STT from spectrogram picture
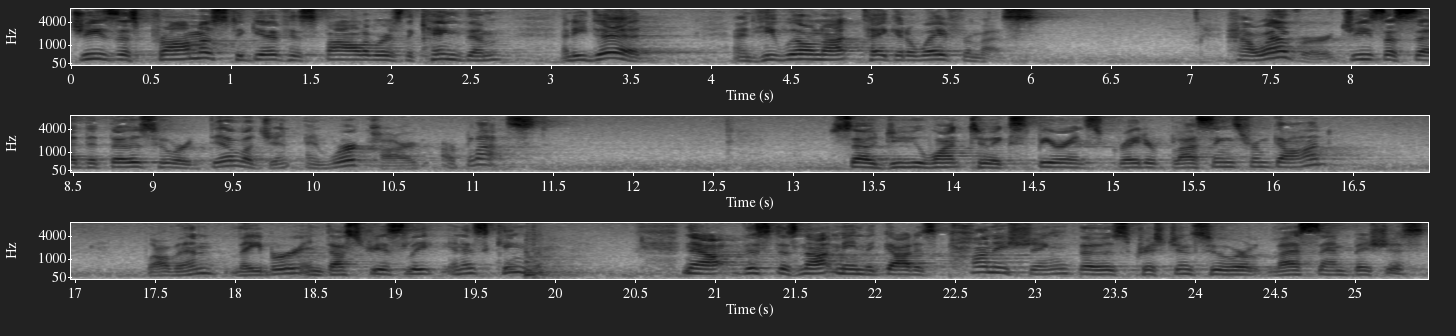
Jesus promised to give his followers the kingdom, and he did, and he will not take it away from us. However, Jesus said that those who are diligent and work hard are blessed. So, do you want to experience greater blessings from God? Well, then, labor industriously in his kingdom. Now, this does not mean that God is punishing those Christians who are less ambitious.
